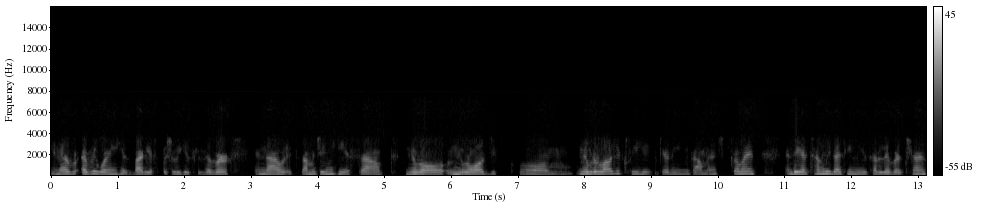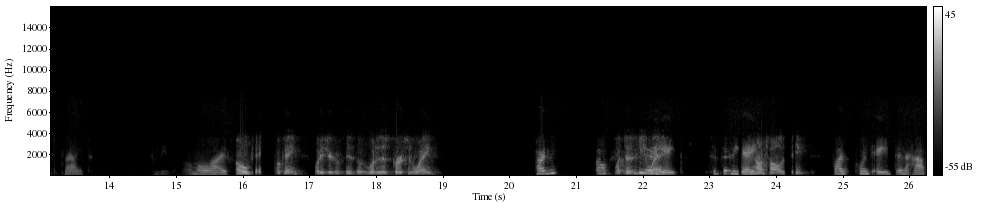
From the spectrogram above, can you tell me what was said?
in every, everywhere in his body, especially his liver, and now it's damaging his uh, neuro neurological um, neurologically he's getting damaged from it, and they are telling me that he needs a liver transplant to live a normal life. Okay, okay. What is your what does this person weigh? Pardon? Oh, what does he weigh? To thirty-eight. how tall is he? Five point eight and a half.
